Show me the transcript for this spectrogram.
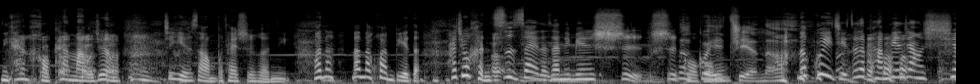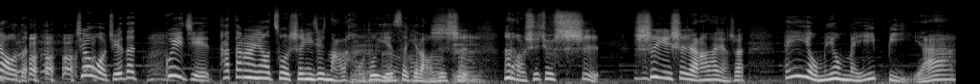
你看好看吗？我就想这颜色好像不太适合你，啊，那那那换别的，他就很自在的在那边试试口红。柜姐呢？那柜姐就在旁边这样笑的，就我觉得柜姐她当然要做生意，就拿了好多颜色给老师试，那老师就试试一试，然后他讲说。哎，有没有眉笔呀？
